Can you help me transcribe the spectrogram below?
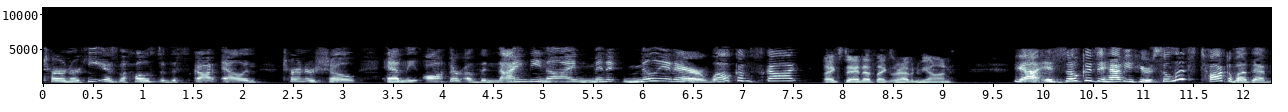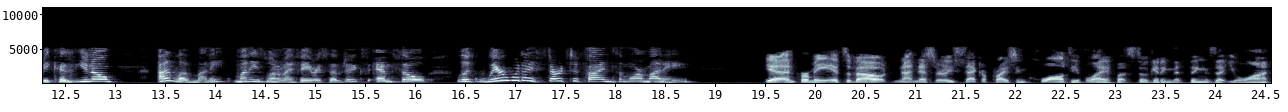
Turner. He is the host of the Scott Alan Turner Show and the author of the 99 Minute Millionaire. Welcome, Scott. Thanks, Dana. Thanks for having me on. Yeah, it's so good to have you here. So let's talk about that because, you know, I love money. Money is one of my favorite subjects. And so, like, where would I start to find some more money? Yeah, and for me, it's about not necessarily sacrificing quality of life, but still getting the things that you want.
